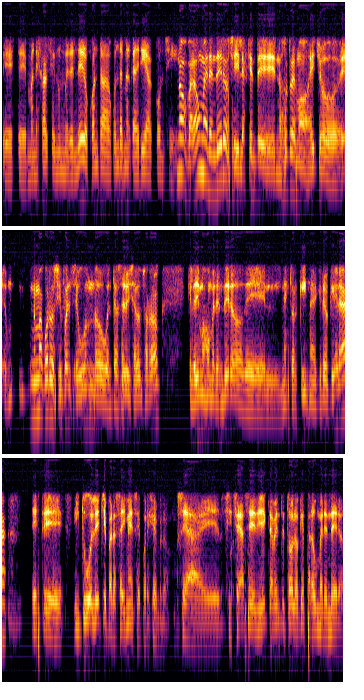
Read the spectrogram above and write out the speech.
este, manejarse en un merendero? ¿Cuánta, ¿Cuánta mercadería consigue? No, para un merendero, si la gente, nosotros hemos hecho, eh, no me acuerdo si fue el segundo o el tercer Villa Alonso Rock, que le dimos a un merendero del Néstor Kirchner, creo que era, este, y tuvo leche para seis meses, por ejemplo. O sea, eh, si se hace directamente todo lo que es para un merendero.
